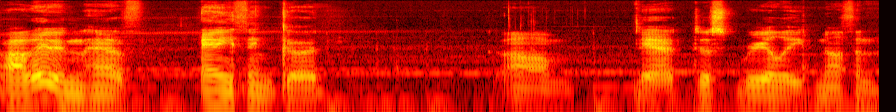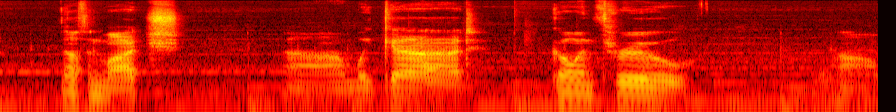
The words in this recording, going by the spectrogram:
Oh, they didn't have anything good. Um, yeah, just really nothing, nothing much. Um, we got going through, um,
